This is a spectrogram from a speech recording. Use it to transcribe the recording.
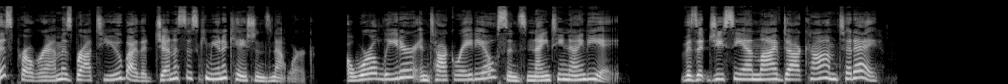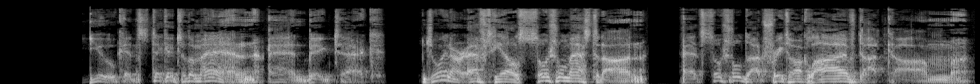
This program is brought to you by the Genesis Communications Network, a world leader in talk radio since 1998. Visit GCNlive.com today. You can stick it to the man and big tech. Join our FTL social mastodon at social.freetalklive.com.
